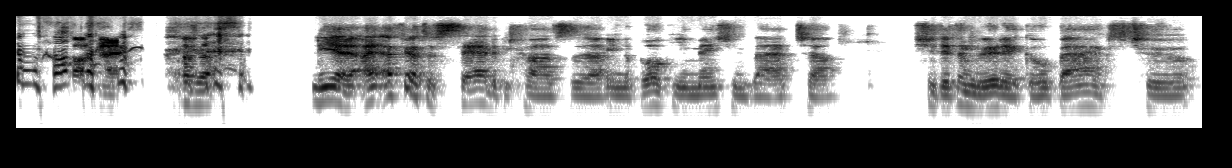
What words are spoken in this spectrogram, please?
about okay. them. yeah, I, I felt sad because uh, in the book you mentioned that uh, she didn't really go back to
